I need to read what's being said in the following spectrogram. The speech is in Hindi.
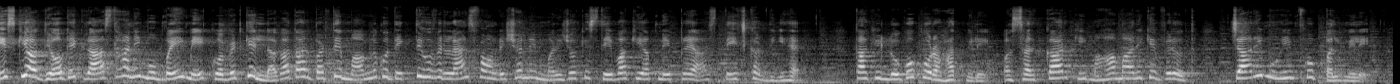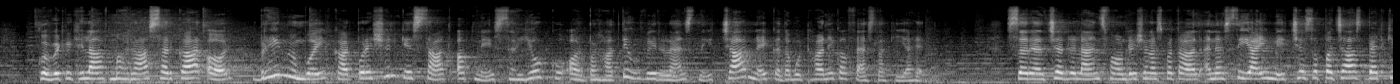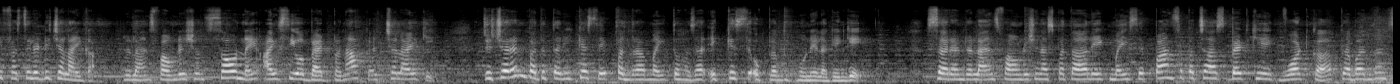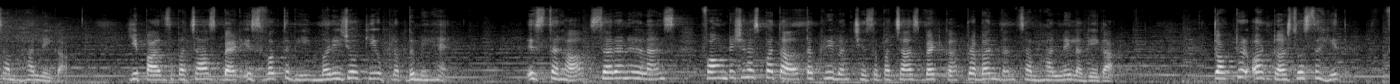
देश की औद्योगिक राजधानी मुंबई में कोविड के लगातार बढ़ते मामलों को देखते हुए रिलायंस फाउंडेशन ने मरीजों की सेवा के अपने प्रयास तेज कर दिए हैं, ताकि लोगों को राहत मिले और सरकार की महामारी के विरुद्ध जारी मुहिम को बल मिले। कोविड के खिलाफ महाराष्ट्र सरकार और ब्रेन मुंबई कारपोरेशन के साथ अपने सहयोग को और बढ़ाते हुए रिलायंस ने चार नए कदम उठाने का फैसला किया है। सर एलचर रिलायंस फाउंडेशन अस्पताल एनएससीआई में 650 बेड की फैसिलिटी चलाएगा। रिलायंस फाउंडेशन 100 नए आईसीयू बेड बनाकर चलाएगी, जो चरणबद्ध तरीके से 15 मई 2021 से उपलब्ध होने लगेंगे। सर एंड रिलायंस फाउंडेशन अस्पताल 1 मई से 550 बेड की एक वार्ड का प्रबंधन संभाल लेगा। ये 550 बेड इस वक्त भी मरीजों की उपलब्ध में हैं। इस तरह सर एंड रिलायंस फाउंडेशन अस्पताल तकरीबन 650 बेड का प्रबंधन संभालने लगेगा। डॉक्टर और नर्सों सहित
